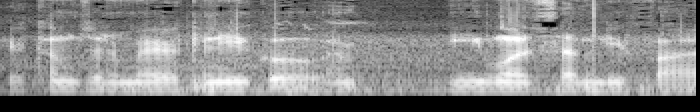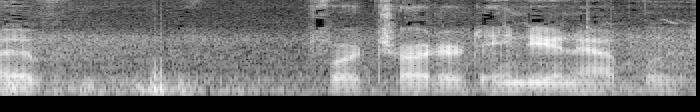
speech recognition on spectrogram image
Here comes an American Eagle E175 for a charter to Indianapolis.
